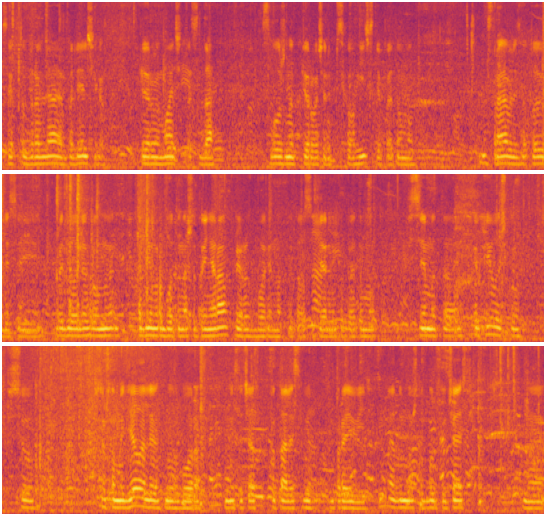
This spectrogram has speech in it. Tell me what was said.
Всех поздравляю, болельщиков. Первый матч это всегда сложно, в первую очередь, психологически, поэтому настраивались, готовились и проделали огромный объем работы наши тренера при разборе на этого соперника, поэтому всем это копилочку, все, все, что мы делали на сборах, мы сейчас пытались проявить. Я думаю, что большую часть мы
